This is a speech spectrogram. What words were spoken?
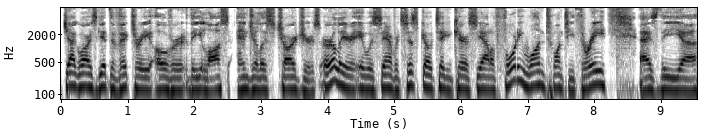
Jaguars get the victory over the Los Angeles Chargers. Earlier, it was San Francisco taking care of Seattle 41 23 as the uh,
